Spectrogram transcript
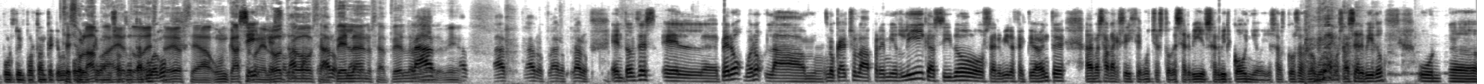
punto importante que, Se que solapa, vamos a eh, todo tratar luego. esto, eh, o sea, un caso Sí, con el otro, solapa, se claro, apelan, claro. no se apelan, Claro, madre mía. claro, claro. Entonces, el, pero bueno, la, lo que ha hecho la Premier League ha sido servir efectivamente, además ahora que se dice mucho esto de servir, servir coño y esas cosas, ¿no? Bueno, pues ha servido un, eh,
